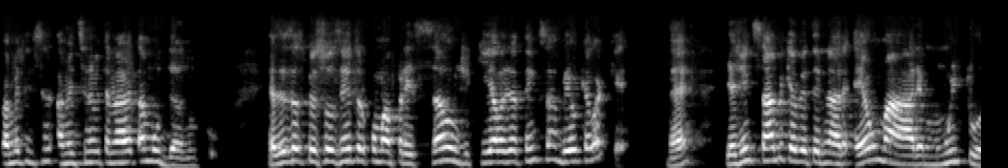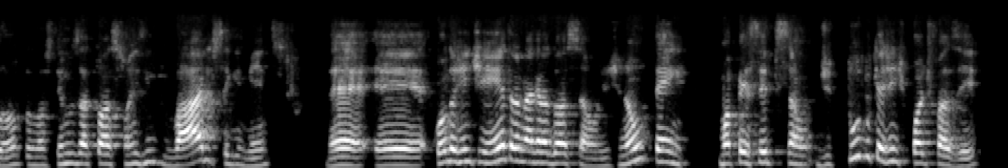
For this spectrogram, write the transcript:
A medicina, a medicina veterinária está mudando um pouco. E às vezes as pessoas entram com uma pressão de que ela já tem que saber o que ela quer, né? E a gente sabe que a veterinária é uma área muito ampla, nós temos atuações em vários segmentos. Né? É, quando a gente entra na graduação, a gente não tem uma percepção de tudo que a gente pode fazer,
